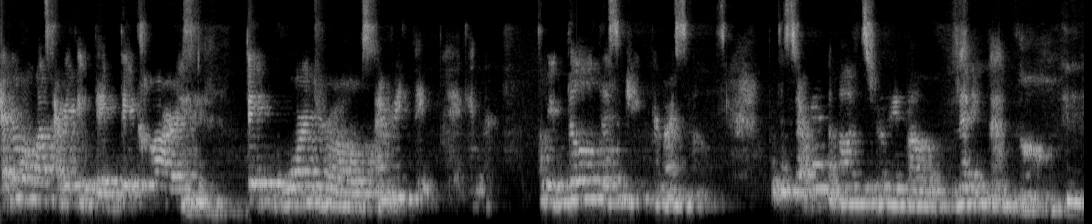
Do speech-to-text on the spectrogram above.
everyone wants everything big, big cars, mm-hmm. big wardrobes, everything big. And we build this kingdom ourselves. But the story of the law is really about letting that go. Mm-hmm.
